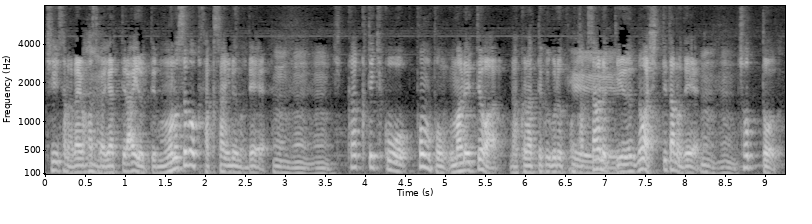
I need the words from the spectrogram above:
小さなライブハウスがやってるアイドルってものすごくたくさんいるので、うんうんうん。比較的こうポンポン生まれてはなくなっていくグルー。プもたくさんあるっていうのは知ってたので、うんうんちょっと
